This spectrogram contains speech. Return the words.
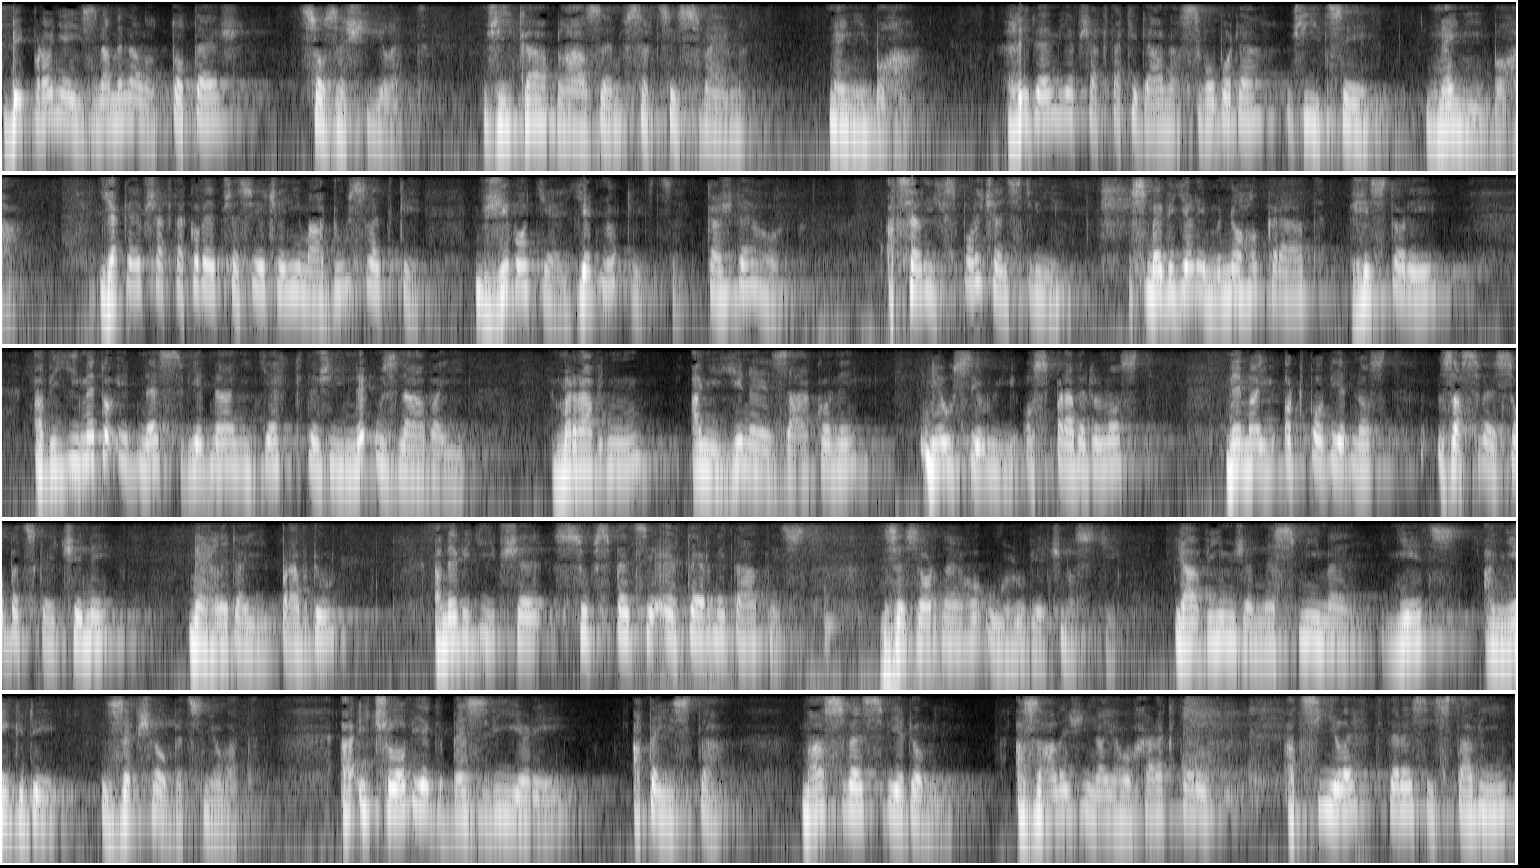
by pro něj znamenalo totéž, co zešílet. Říká blázen v srdci svém, není Boha. Lidem je však taky dána svoboda říci není Boha. Jaké však takové přesvědčení má důsledky v životě jednotlivce, každého a celých společenství, jsme viděli mnohokrát v historii a vidíme to i dnes v jednání těch, kteří neuznávají mravní ani jiné zákony, neusilují o spravedlnost, nemají odpovědnost za své sobecké činy, nehledají pravdu a nevidí vše subspecie eternitatis ze zorného úhlu věčnosti. Já vím, že nesmíme nic a nikdy ze všeobecňovat. A i člověk bez víry, ateista, má své svědomí a záleží na jeho charakteru a cílech, které si staví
